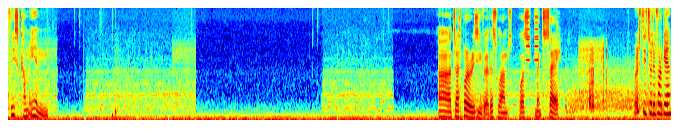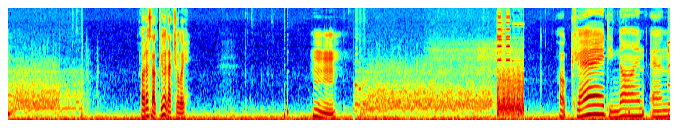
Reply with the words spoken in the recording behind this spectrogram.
Please come in. Uh, receiver. That's what I was meant to say. Where's T24 again? Oh, that's not good, actually. Hmm. Okay, D9 and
